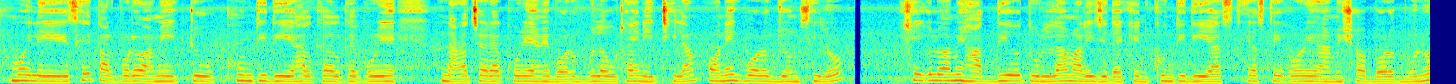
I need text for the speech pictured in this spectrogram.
সময় লেগে গেছে। তারপরেও আমি একটু খুন্তি দিয়ে হালকা হালকা করে নাড়াচাড়া করে আমি বরফগুলো উঠাই নিচ্ছিলাম। অনেক বরফ জমছিল। সেগুলো আমি হাত দিয়েও তুললাম আর এই যে দেখেন খুন্তি দিয়ে আস্তে আস্তে করে আমি সব বরফগুলো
